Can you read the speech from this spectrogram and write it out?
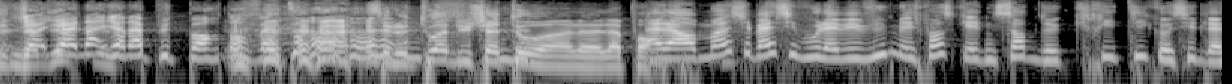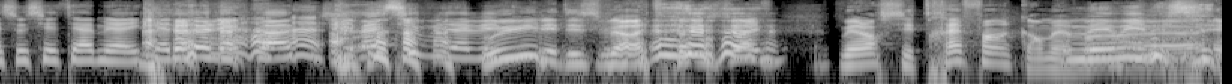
Il y, en C'est-à-dire a- il y en a plus de porte en fait. C'est le toit du château, hein, le- la porte. Alors moi, je sais pas si vous l'avez vu, mais je pense qu'il y a une sorte de critique aussi de la société américaine de l'époque. Je sais pas si vous l'avez Oui, les Desperate Housewives. Mais alors, c'est très fin quand même. Mais hein. oui, mais Euh,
